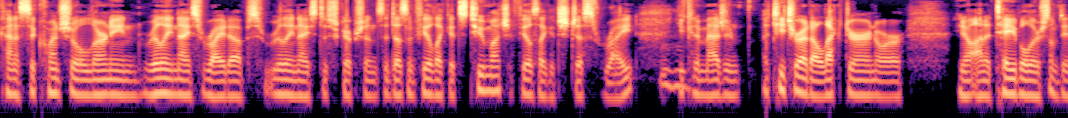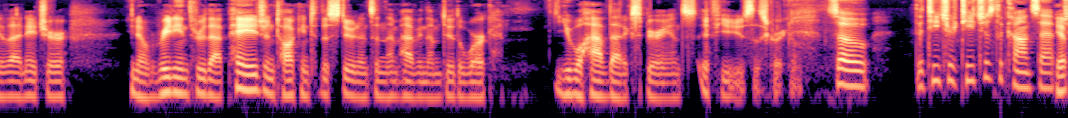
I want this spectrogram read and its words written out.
kind of sequential learning, really nice write ups, really nice descriptions. It doesn't feel like it's too much. It feels like it's just right. Mhm. You can imagine a teacher at a lectern or, you know, on a table or something of that nature, you know, reading through that page and talking to the students and them having them do the work. You will have that experience if you use this curriculum. So the teacher teaches the concept, Yep.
